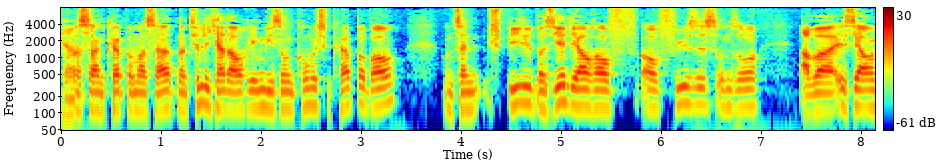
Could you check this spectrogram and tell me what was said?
ja. was er an Körpermasse hat. Natürlich hat er auch irgendwie so einen komischen Körperbau und sein Spiel basiert ja auch auf, auf Physis und so. Aber ist ja auch,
